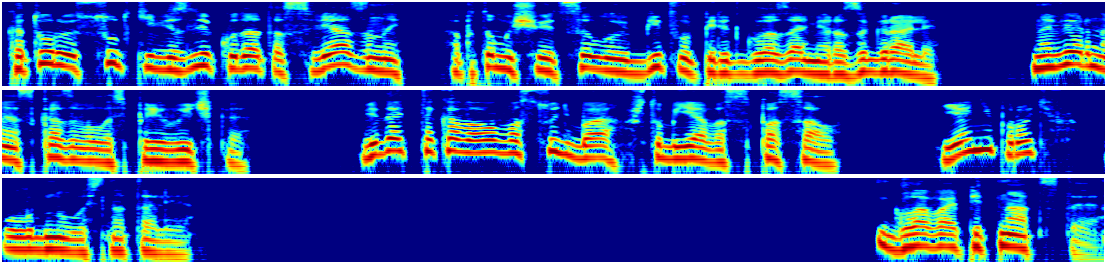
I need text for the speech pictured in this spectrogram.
которую сутки везли куда-то связанной, а потом еще и целую битву перед глазами разыграли. Наверное, сказывалась привычка. «Видать, такова у вас судьба, чтобы я вас спасал». «Я не против», — улыбнулась Наталья. Глава 15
